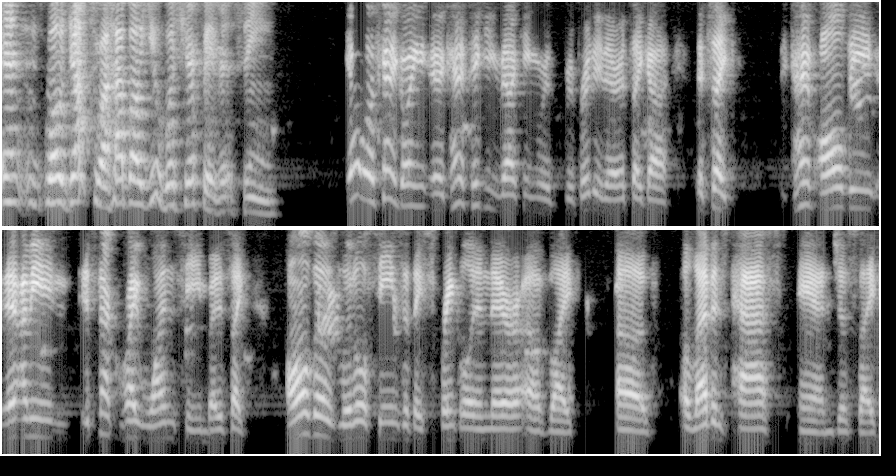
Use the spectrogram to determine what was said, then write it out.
and well, Joshua, how about you? What's your favorite scene? Yeah, well, it's kind of going, uh, kind of piggybacking with, with Brittany there. It's like, uh, it's like kind of all the. I mean, it's not quite one scene, but it's like all those little scenes that they sprinkle in there of like of Eleven's past and just like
